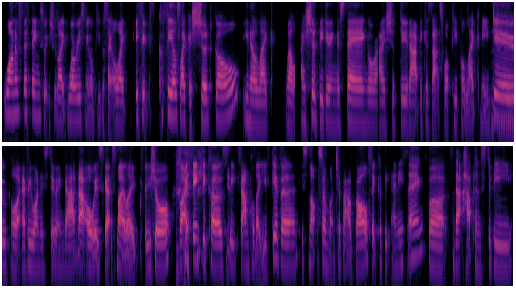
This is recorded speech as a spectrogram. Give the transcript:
one of the things which like worries me when people say, oh, like if it feels like a should goal, you know, like well, I should be doing this thing or I should do that because that's what people like me do mm-hmm. or everyone is doing that. That always gets my like, are you sure? But I think because yeah. the example that you've given is not so much about golf, it could be anything, but that happens to be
